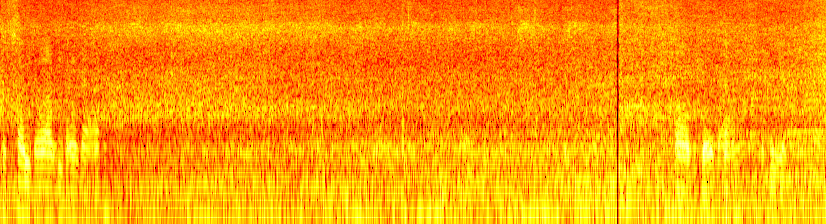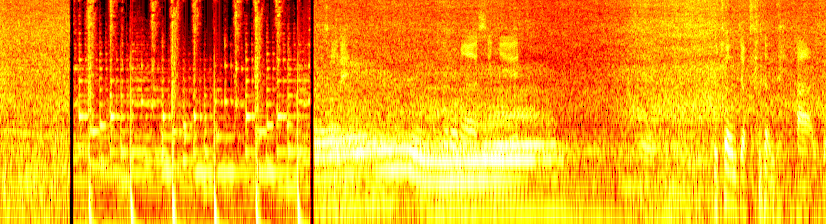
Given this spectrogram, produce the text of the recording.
부천 종합운동장. 어, 코로나 시기에 네, 부천 지역 사람들 다 이제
